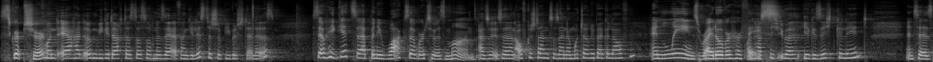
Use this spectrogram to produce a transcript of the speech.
scripture. Und er hat irgendwie gedacht, dass das doch eine sehr evangelistische Bibelstelle ist. So he gets up and he walks over to his mom Also ist er dann aufgestanden, zu seiner Mutter rübergelaufen and leans right over her und hat sich face über ihr Gesicht gelehnt and says,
